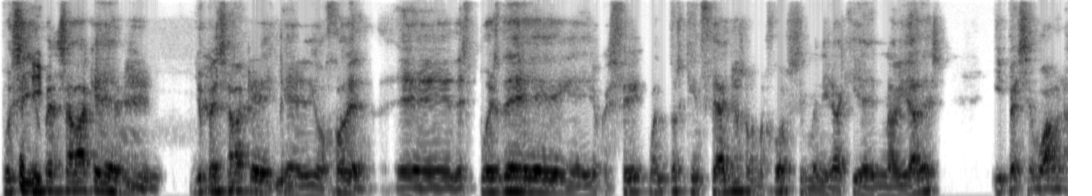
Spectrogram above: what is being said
Pues sí, Sí. yo pensaba que. mm, Yo pensaba que, que, digo, joder, eh, después de, yo qué sé, ¿cuántos? 15 años a lo mejor, sin venir aquí en Navidades, y pensé, bueno,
